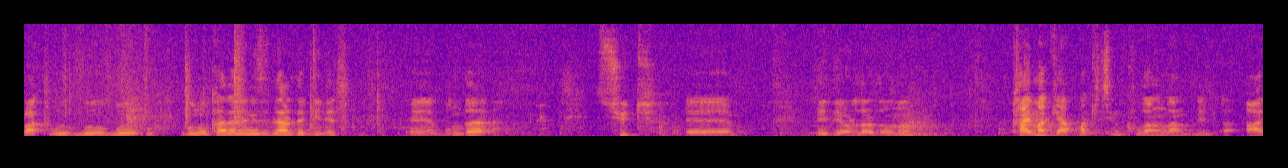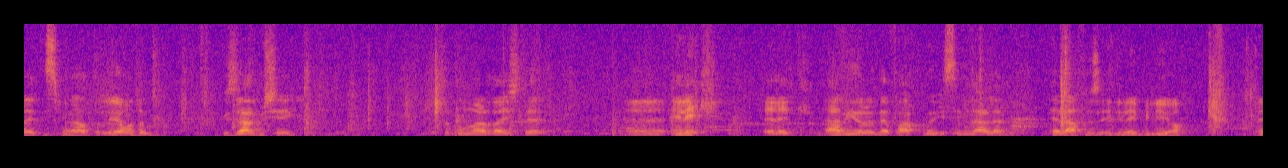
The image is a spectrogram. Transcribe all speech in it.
bak bu bu bu bunu Karadenizliler de bilir. Ee, bunda süt e, ne diyorlardı onu? Kaymak yapmak için kullanılan bir alet ismini hatırlayamadım. Güzel bir şey. İşte bunlar da işte e, elek. Elek. Her yörede farklı isimlerle telaffuz edilebiliyor. Ee,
